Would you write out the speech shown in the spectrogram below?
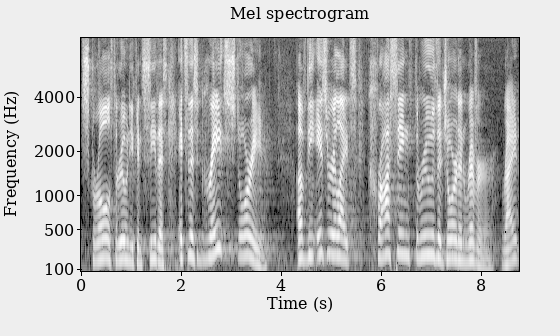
scroll through and you can see this. It's this great story of the Israelites crossing through the Jordan River, right?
